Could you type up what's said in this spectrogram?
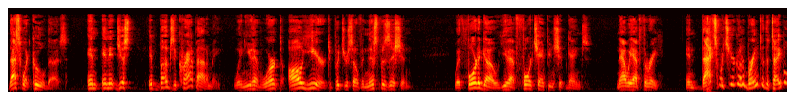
That's what cool does. And and it just it bugs the crap out of me when you have worked all year to put yourself in this position. With four to go, you have four championship games. Now we have three. And that's what you're going to bring to the table?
